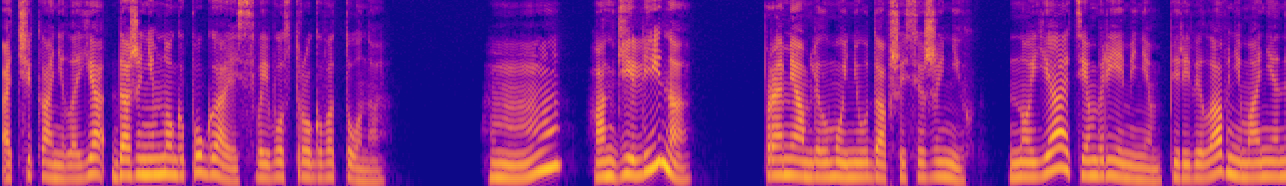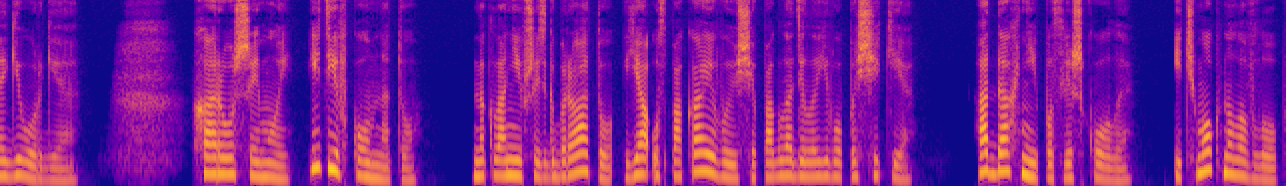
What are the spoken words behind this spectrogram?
отчеканила я, даже немного пугаясь своего строгого тона. «М-м, Ангелина?» промямлил мой неудавшийся жених, но я тем временем перевела внимание на Георгия. «Хороший мой, иди в комнату». Наклонившись к брату, я успокаивающе погладила его по щеке. «Отдохни после школы» и чмокнула в лоб.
